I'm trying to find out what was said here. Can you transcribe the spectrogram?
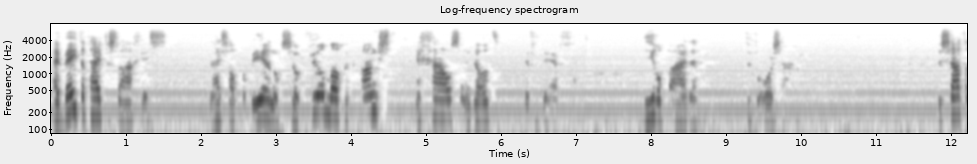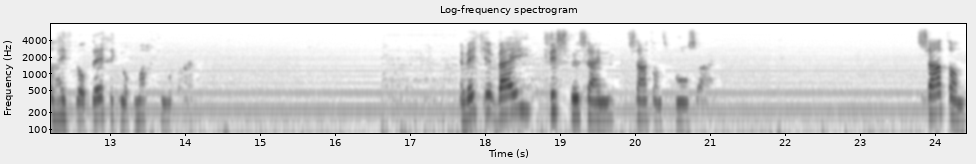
Hij weet dat hij verslagen is. En hij zal proberen nog zoveel mogelijk angst en chaos en dood en verderf hier op aarde te veroorzaken. Dus Satan heeft wel degelijk nog macht hier op aarde. En weet je, wij christenen zijn Satans bullseye. Satan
